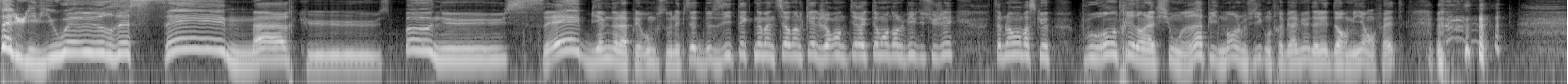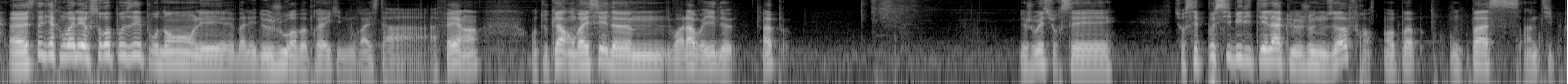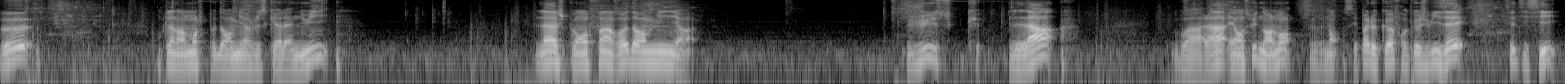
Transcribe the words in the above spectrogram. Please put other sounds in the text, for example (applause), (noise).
Salut les viewers, c'est Marcus Bonus et bienvenue dans la Playroom pour ce nouvel épisode de The Technomancer dans lequel je rentre directement dans le vif du sujet simplement parce que pour rentrer dans l'action rapidement je me suis dit qu'on ferait bien mieux d'aller dormir en fait (laughs) euh, c'est à dire qu'on va aller se reposer pour dans les, bah, les deux jours à peu près qui nous restent à, à faire hein. en tout cas on va essayer de voilà vous voyez de hop de jouer sur ces sur ces possibilités-là que le jeu nous offre. Hop, hop, on passe un petit peu. Donc là, normalement, je peux dormir jusqu'à la nuit. Là, je peux enfin redormir jusque là. Voilà, et ensuite, normalement, euh, non, c'est pas le coffre que je visais, c'est ici.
